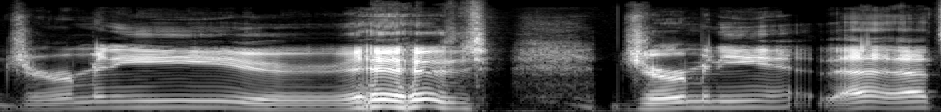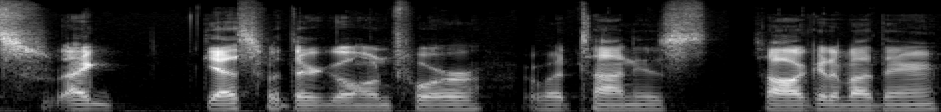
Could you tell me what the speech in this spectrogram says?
Germany or Germany. That, that's I guess what they're going for, or what Tanya's talking about there.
